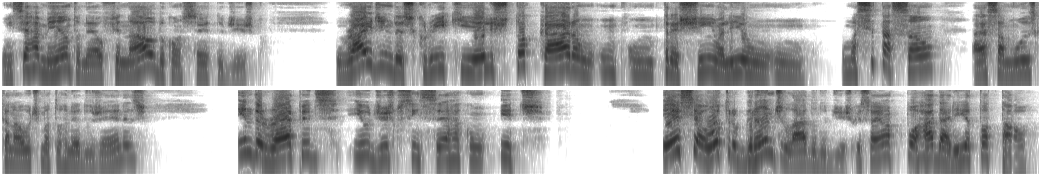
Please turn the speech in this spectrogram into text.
o encerramento, né, o final do conceito do disco. Riding the Creek, eles tocaram um, um trechinho ali, um, um, uma citação a essa música na última turnê do Gênesis. In the Rapids, e o disco se encerra com It. Esse é outro grande lado do disco. Isso aí é uma porradaria total.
